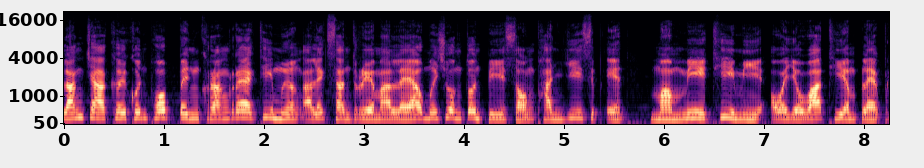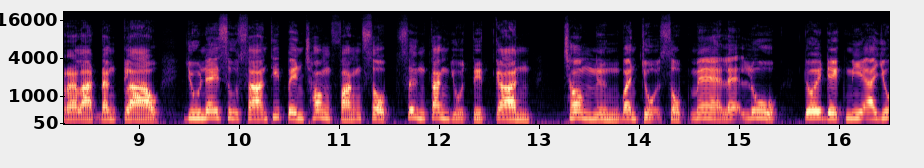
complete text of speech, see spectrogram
หลังจากเคยค้นพบเป็นครั้งแรกที่เมืองอเล็กซานเดรียมาแล้วเมื่อช่วงต้นปี 2021 มัมมี่ที่มีอวัยวะเทียมแปลกประหลาดดังกล่าว อยู่ในสุสานที่เป็นช่องฝังศพ ซึ่งตั้งอยู่ติดกัน ช่องหนึ่งบรรจุศพแม่และลูก โดยเด็กมีอายุ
